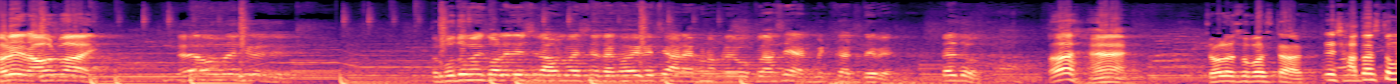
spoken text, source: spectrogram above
আরে রাহুল ভাই। হ্যাঁ রাহুল ভাই ঠিক আছে। তো প্রথমে কলেজে এসে রাহুল ভাইয়ের সাথে দেখা হয়ে গেছে আর এখন আমরা ও ক্লাসে অ্যাডমিট কার্ড দেবে। তাই তো? হ্যাঁ। চলো সুপারস্টার সাতাশতম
